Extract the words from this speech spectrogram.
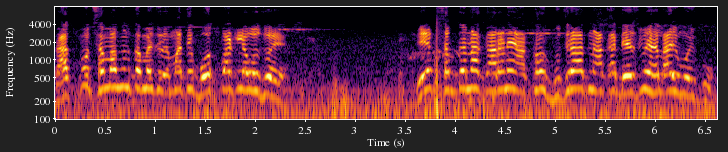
રાજપૂત સમાજનું તમે જો એમાંથી બોધપાઠ લેવો જોઈએ. એક શબ્દના કારણે આખો ગુજરાતના, આખા દેશમાં હલાવી મૂક્યું.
